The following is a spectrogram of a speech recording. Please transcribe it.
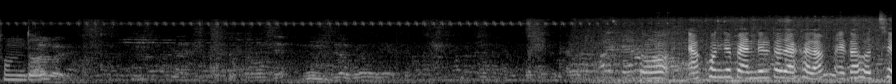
সুন্দর। তো এখন যে প্যান্ডেলটা দেখালাম, এটা হচ্ছে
